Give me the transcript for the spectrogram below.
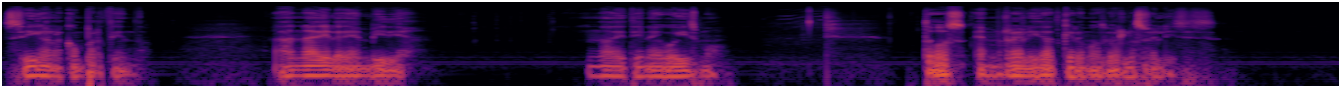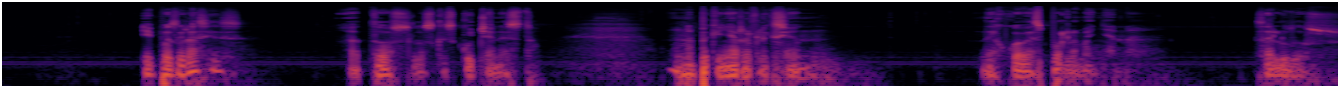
síganla compartiendo. A nadie le da envidia. Nadie tiene egoísmo. Todos en realidad queremos verlos felices. Y pues gracias a todos los que escuchan esto. Una pequeña reflexión de jueves por la mañana. Saludos.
